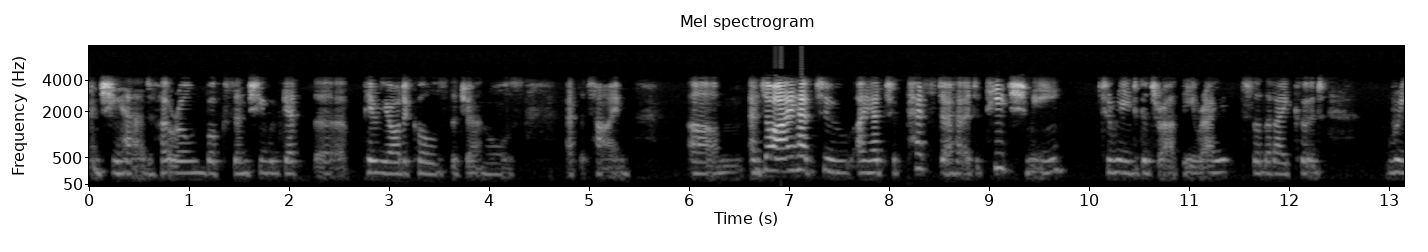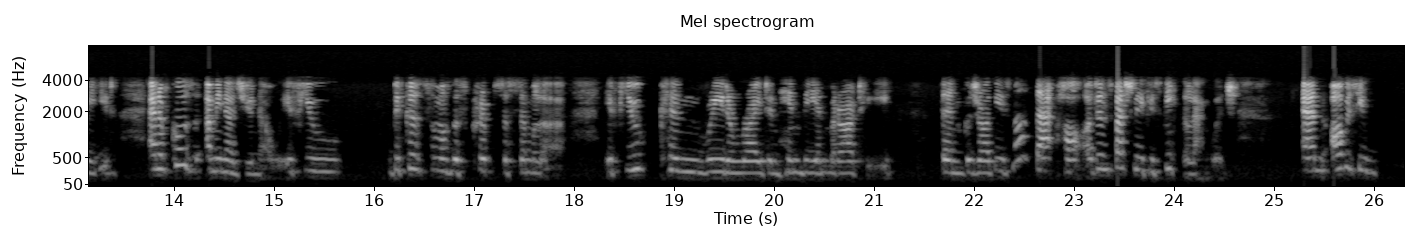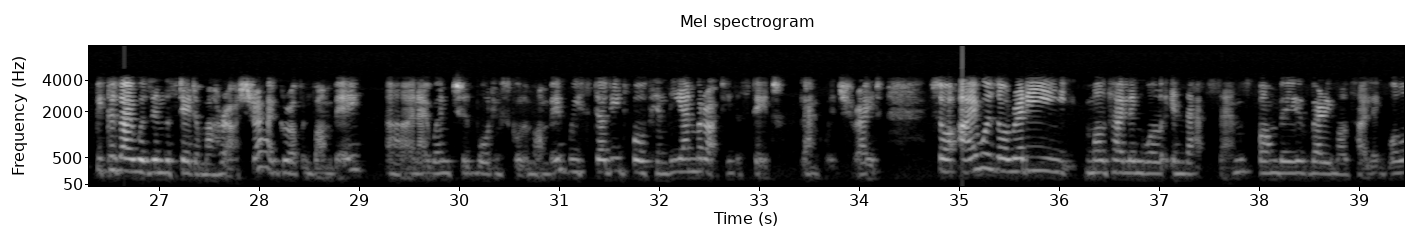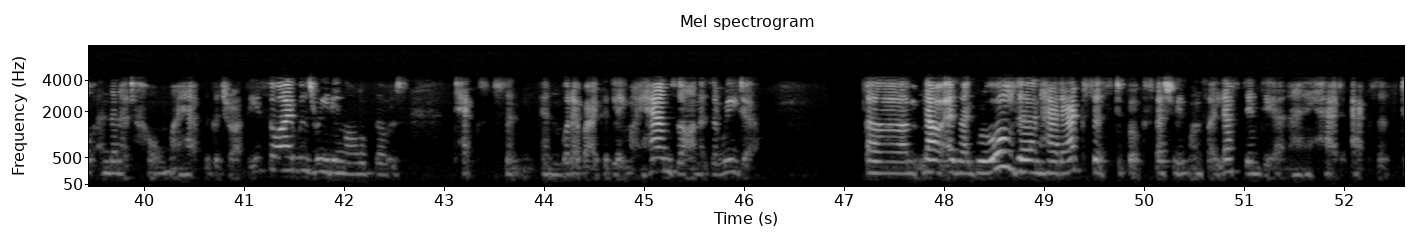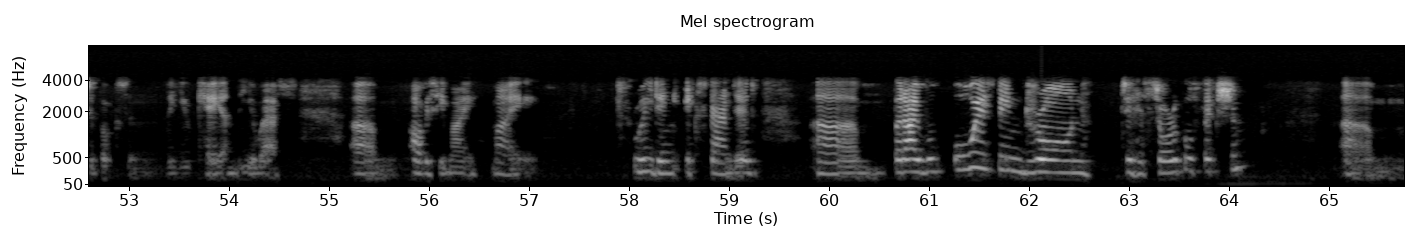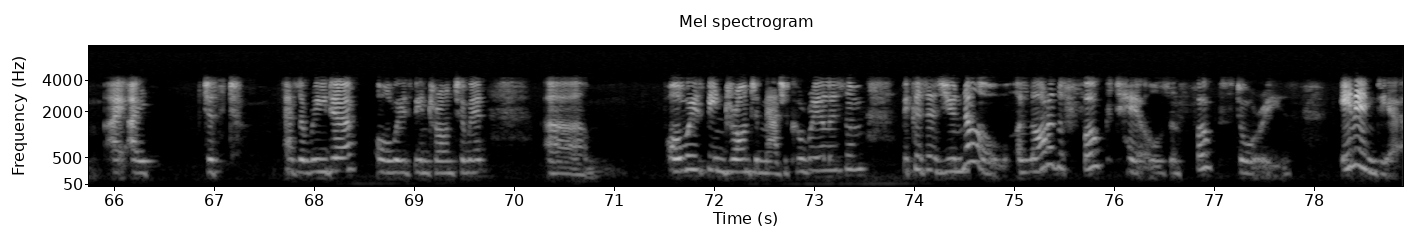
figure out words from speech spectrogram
and she had her own books, and she would get the periodicals, the journals at the time. Um, and so I had to I had to pester her to teach me to read Gujarati, right, so that I could read. And of course, I mean, as you know, if you because some of the scripts are similar, if you can read and write in Hindi and Marathi, then Gujarati is not that hard, and especially if you speak the language. And obviously, because I was in the state of Maharashtra, I grew up in Bombay, uh, and I went to boarding school in Bombay. We studied both Hindi and Marathi, the state language, right? So I was already multilingual in that sense. Bombay, very multilingual. And then at home, I have the Gujarati. So I was reading all of those texts and, and whatever I could lay my hands on as a reader. Um, now, as I grew older and had access to books, especially once I left India and I had access to books in the UK and the US, um, obviously my my reading expanded. Um, but I've always been drawn to historical fiction. Um, I, I, just, as a reader, always been drawn to it. Um, always been drawn to magical realism because, as you know, a lot of the folk tales and folk stories in India,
